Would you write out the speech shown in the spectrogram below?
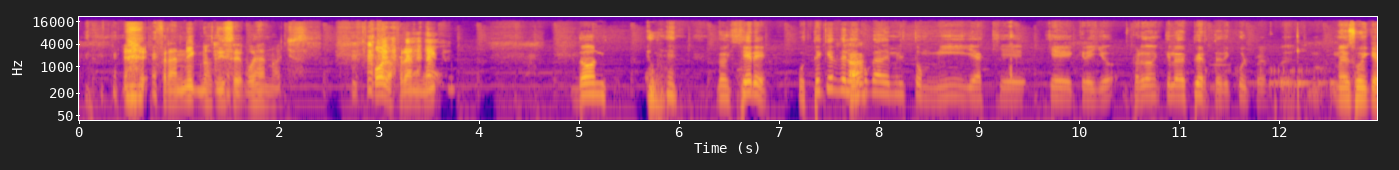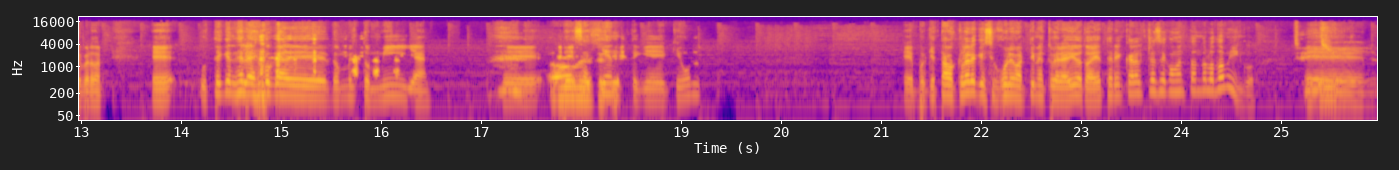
Fran Nick nos dice buenas noches. Hola, Fran Nick. Don, don Jere, usted que es de la ¿Ah? época de Milton Millas, que, que creyó, perdón que lo despierte, disculpe, pues, me desubiqué, perdón. Eh, usted que es de la época de Don Milton Millas, de, de Oh, esa gente que, que uno... Eh, porque estaba claro que si Julio Martínez estuviera vivo todavía estaría en Canal 13 comentando los domingos. Eh,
